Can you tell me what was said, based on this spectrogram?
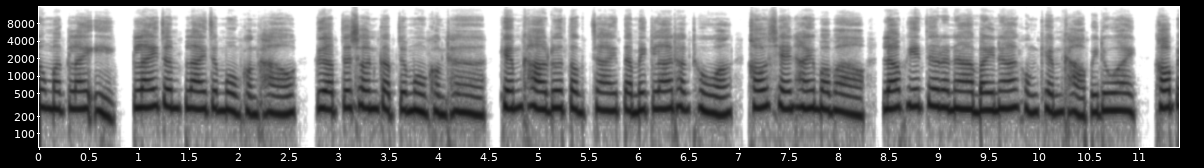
ลงมาใกล้อีก ใกล้จนปลายจมูกของเขา เกือบจะชนกับจมูกของเธอ เข้มขาวดูตกใจแต่ไม่กล้าทักท้วง เขาเช็ดให้เบาๆ แล้วพิจารณาใบหน้าของเข็มขาวไปด้วย เขาไป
